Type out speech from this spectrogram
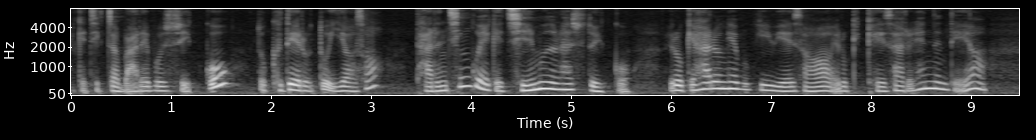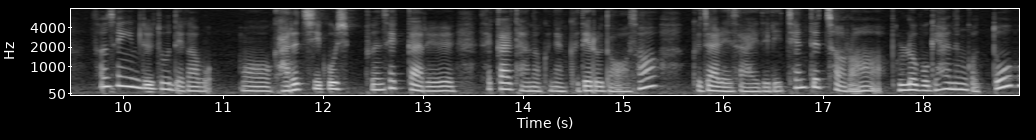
이렇게 직접 말해볼 수 있고 또 그대로 또 이어서 다른 친구에게 질문을 할 수도 있고 이렇게 활용해 보기 위해서 이렇게 개사를 했는데요. 선생님들도 내가 뭐, 뭐 가르치고 싶은 색깔을 색깔 단어 그냥 그대로 넣어서 그 자리에서 아이들이 챈트처럼 불러보게 하는 것도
